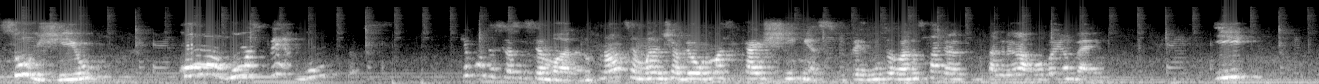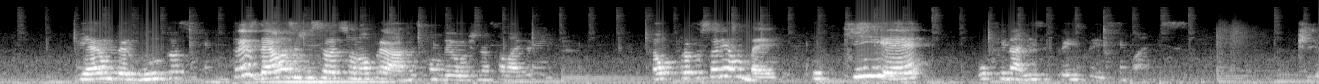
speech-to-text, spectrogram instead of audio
surgiu com algumas perguntas. Que aconteceu essa semana? No final de semana a gente abriu algumas caixinhas de perguntas lá no Instagram, no Instagram, arroba Yambem. E vieram perguntas, três delas a gente selecionou para responder hoje nessa live aqui. Então, professor Yambem, o que é o Finalize Três Vezes Mais? Que-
